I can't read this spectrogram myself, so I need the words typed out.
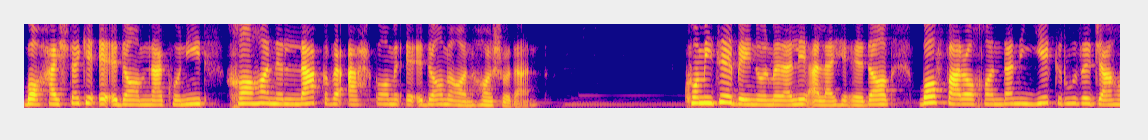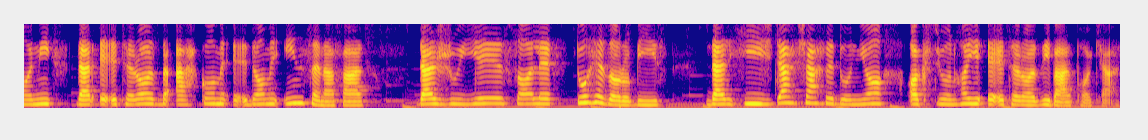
با هشتگ اعدام نکنید خواهان لغو احکام اعدام آنها شدند. کمیته بین المللی علیه اعدام با فراخواندن یک روز جهانی در اعتراض به احکام اعدام این سه نفر در ژوئیه سال 2020 در 18 شهر دنیا آکسیون های اعتراضی برپا کرد.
